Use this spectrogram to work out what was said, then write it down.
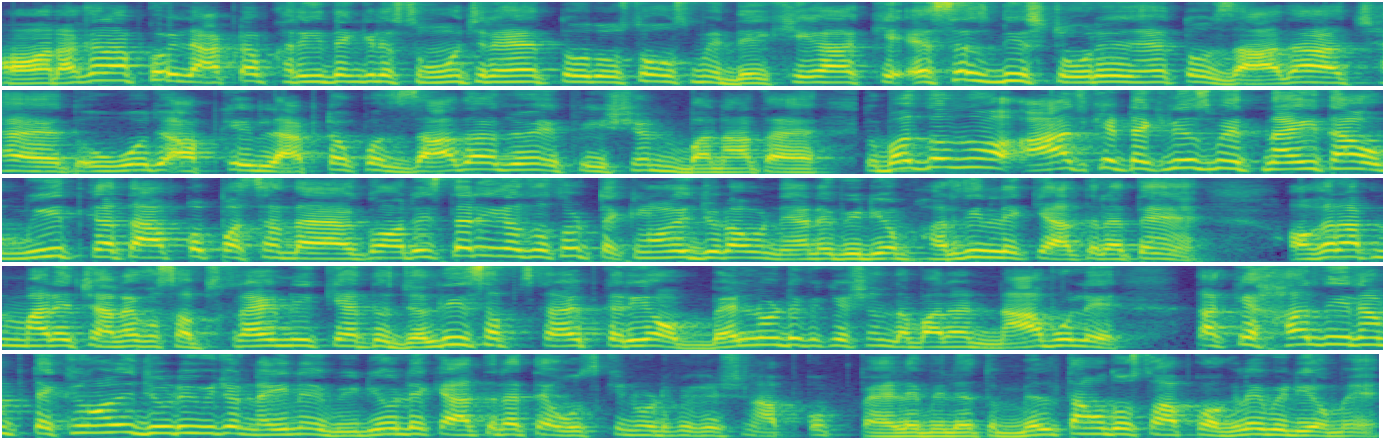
और अगर आप कोई लैपटॉप खरीदने के लिए सोच रहे हैं तो दोस्तों उसमें देखिएगा कि एसएसडी स्टोरेज है तो ज़्यादा अच्छा है तो वो जो आपके लैपटॉप को ज़्यादा जो है बनाता है। तो बस दोस्तों, आज के टेक्निक्स में इतना ही था। उम्मीद करता आपको पसंद आएगा और इस तरीके से दोस्तों टेक्नोलॉजी जुड़ा हुआ नया नया वीडियो हम हर दिन लेके आते रहते हैं। अगर आपने हमारे चैनल को सब्सक्राइब नहीं किया तो जल्दी सब्सक्राइब करिए और बेल नोटिफिकेशन दबाना ना भूले, ताकि हर दिन हम टेक्नोलॉजी जुड़ी हुई जो नई नई वीडियो लेके आते रहते हैं, उसकी नोटिफिकेशन आपको पहले मिले। तो मिलता हूँ दोस्तों आपको अगले वीडियो में।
